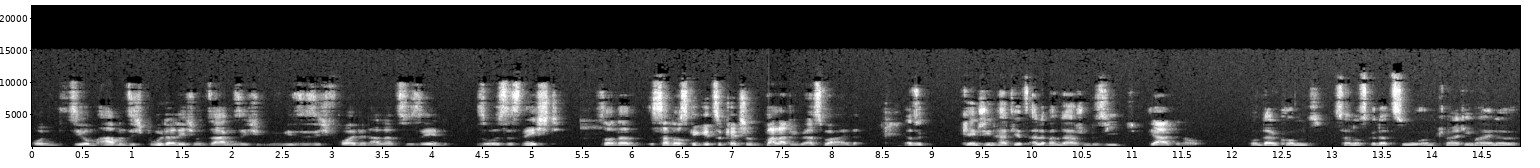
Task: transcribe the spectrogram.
und sie umarmen sich brüderlich und sagen sich, wie sie sich freuen, den anderen zu sehen. So ist es nicht, sondern Sanosuke geht zu Kenshin und ballert ihm erstmal eine. Also Kenshin hat jetzt alle Bandagen besiegt. Ja, genau. Und dann kommt Sanosuke dazu und knallt ihm eine,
